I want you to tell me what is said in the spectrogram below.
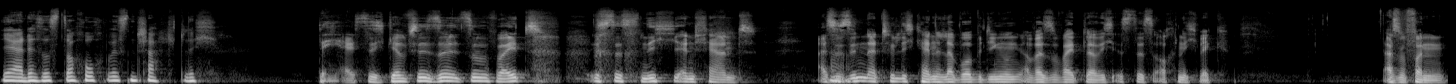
Ja, das ist doch hochwissenschaftlich. Ja, ich glaube, so, so weit ist es nicht entfernt. Also Ah. sind natürlich keine Laborbedingungen, aber so weit, glaube ich, ist es auch nicht weg. Also von,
